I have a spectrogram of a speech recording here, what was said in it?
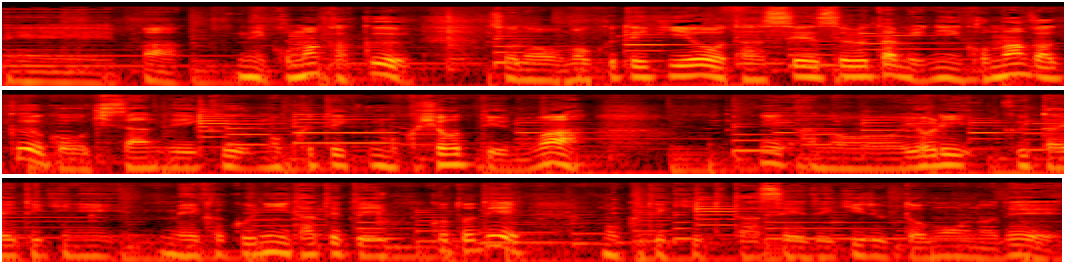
えー、まあね、細かくその目的を達成するために細かくこう刻んでいく目的目標っていうのはね、あのより具体的に明確に立てていくことで目的って達成できると思うので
